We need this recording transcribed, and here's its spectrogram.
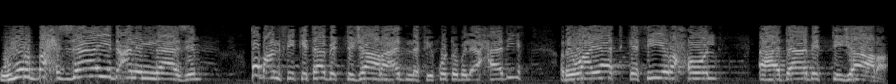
ويربح زايد عن اللازم. طبعا في كتاب التجارة عندنا في كتب الأحاديث روايات كثيرة حول آداب التجارة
